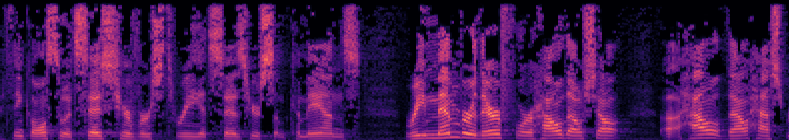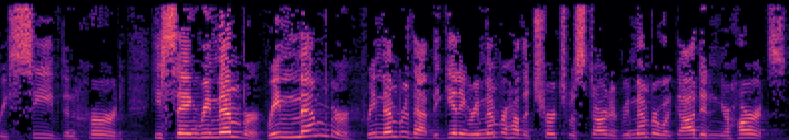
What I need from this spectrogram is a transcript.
I think also it says here, verse 3, it says, here's some commands. Remember therefore how thou shalt. Uh, how thou hast received and heard. He's saying, Remember, remember, remember that beginning. Remember how the church was started. Remember what God did in your hearts.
